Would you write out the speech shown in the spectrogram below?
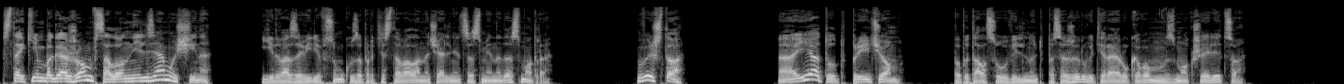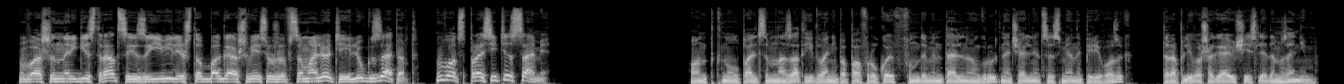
«С таким багажом в салон нельзя, мужчина!» Едва завидев сумку, запротестовала начальница смены досмотра. «Вы что?» «А я тут при чем?» Попытался увильнуть пассажир, вытирая рукавом взмокшее лицо. Ваши на регистрации заявили, что багаж весь уже в самолете и люк заперт. Вот, спросите сами. Он ткнул пальцем назад, едва не попав рукой в фундаментальную грудь начальницы смены перевозок, торопливо шагающей следом за ним.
